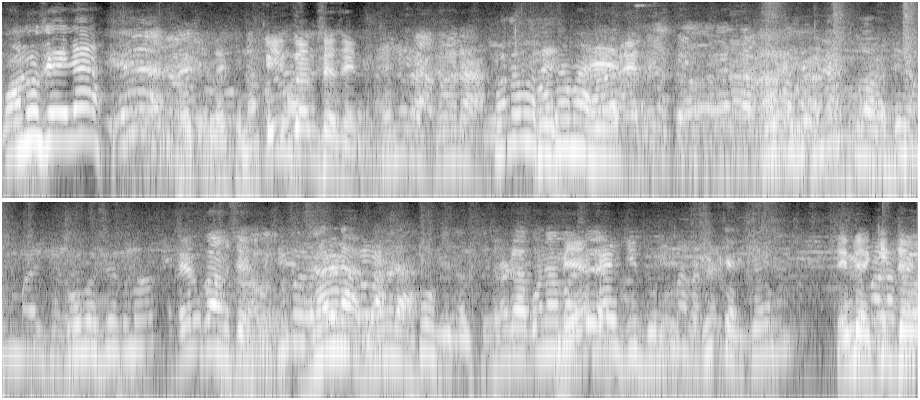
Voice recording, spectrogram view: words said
કોનું છે કયું ગામ છે સાહેબ કોનામાં છે? તમે કીધું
